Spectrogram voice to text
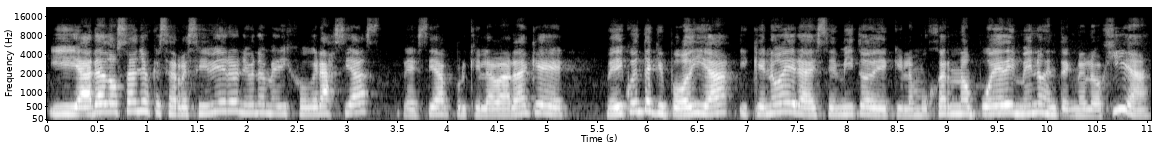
Y hará dos años que se recibieron y una me dijo, gracias, decía, porque la verdad que me di cuenta que podía y que no era ese mito de que la mujer no puede y menos en tecnología.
